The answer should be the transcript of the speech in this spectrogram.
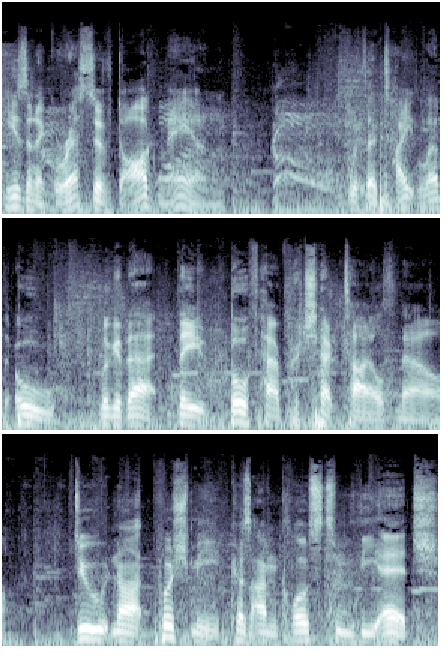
He's an aggressive dog man with a tight leather. Oh, look at that! They both have projectiles now. Do not push me because I'm close to the edge.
